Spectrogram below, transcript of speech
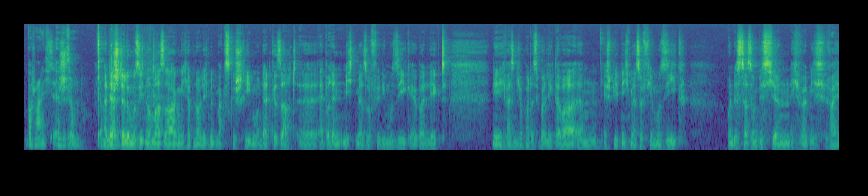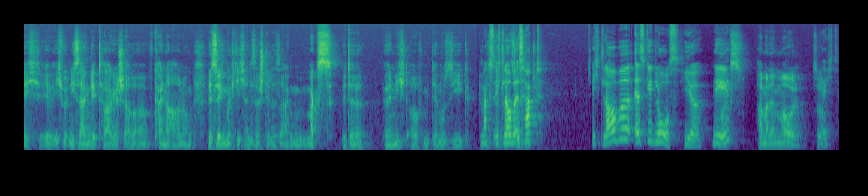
wahrscheinlich. Sehr so. schön. An der Stelle muss ich nochmal sagen, ich habe neulich mit Max geschrieben und er hat gesagt, äh, er brennt nicht mehr so für die Musik. Er überlegt, nee, ich weiß nicht, ob er das überlegt, aber ähm, er spielt nicht mehr so viel Musik und ist da so ein bisschen, ich würde nicht, weil ich, ich würde nicht sagen lethargisch, aber keine Ahnung. Deswegen möchte ich an dieser Stelle sagen, Max, bitte hör nicht auf mit der Musik. Du Max, ich glaube, zu es gut. hackt. Ich glaube, es geht los hier. Nee. Max, Hammer der Maul. So. Echt.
